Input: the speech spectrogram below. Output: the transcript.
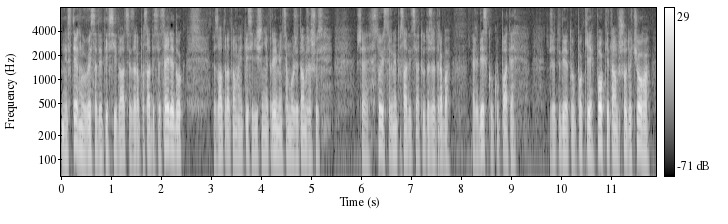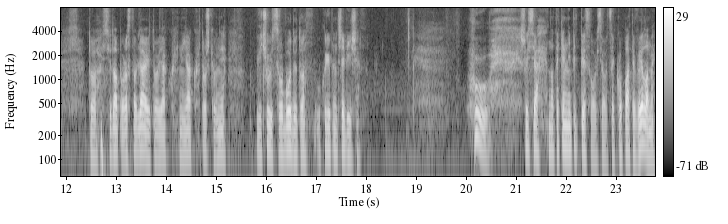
не встигну висадити всі, да? це зараз посадиться цей рядок. Завтра там якесь рішення прийметься, може там вже щось ще з тої сторони посадиться, а тут вже треба редиску купати. Вже туди, то поки, поки там що до чого, то сюди порозставляю, то як ніяк трошки вони відчують свободу, то укріпнуть ще більше. Фу, щось я на таке не підписувався. Це копати вилами.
